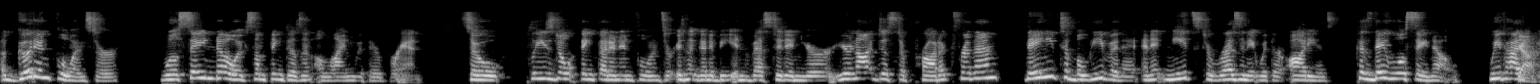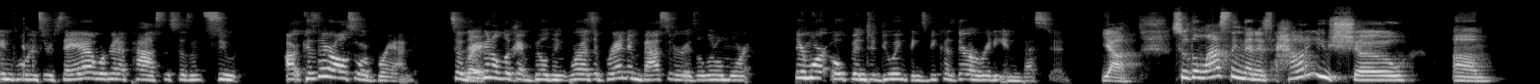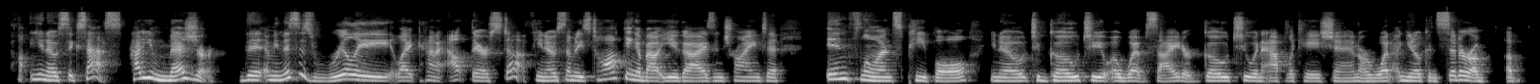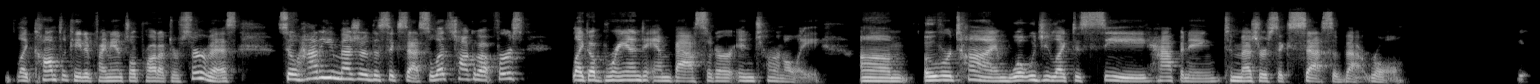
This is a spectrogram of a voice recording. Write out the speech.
A good influencer will say no if something doesn't align with their brand. So please don't think that an influencer isn't going to be invested in your, you're not just a product for them. They need to believe in it and it needs to resonate with their audience because they will say no. We've had yeah. influencers say, yeah, we're going to pass. This doesn't suit our because they're also a brand. So they're right. going to look at building, whereas a brand ambassador is a little more, they're more open to doing things because they're already invested. Yeah. So the last thing then is how do you show, um, you know, success? How do you measure that I mean, this is really like kind of out there stuff. You know, somebody's talking about you guys and trying to influence people, you know, to go to a website or go to an application or what, you know, consider a, a like complicated financial product or service. So how do you measure the success? So let's talk about first like a brand ambassador internally. Um, over time, what would you like to see happening to measure success of that role?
